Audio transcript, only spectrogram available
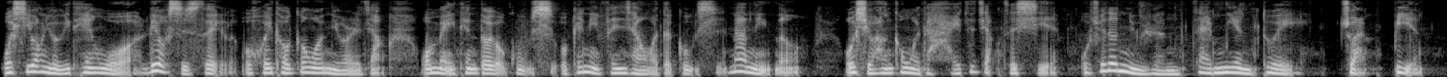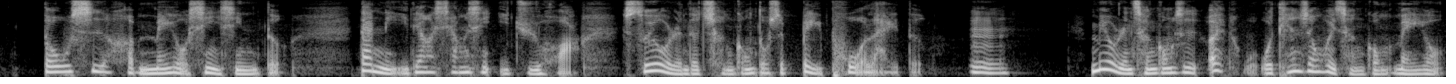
我希望有一天我六十岁了，我回头跟我女儿讲，我每天都有故事，我跟你分享我的故事。那你呢？我喜欢跟我的孩子讲这些。我觉得女人在面对转变都是很没有信心的。但你一定要相信一句话：所有人的成功都是被迫来的。嗯，没有人成功是哎，我我天生会成功，没有。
